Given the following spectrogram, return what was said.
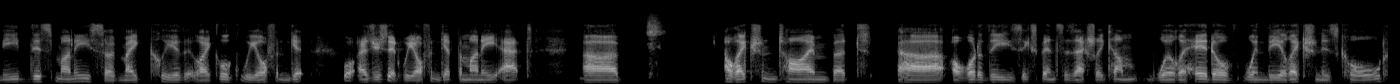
need this money. So make clear that like, look, we often get, well, as you said, we often get the money at uh, election time, but uh, a lot of these expenses actually come well ahead of when the election is called,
